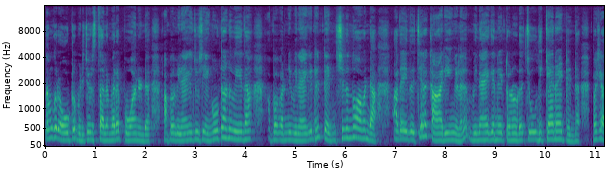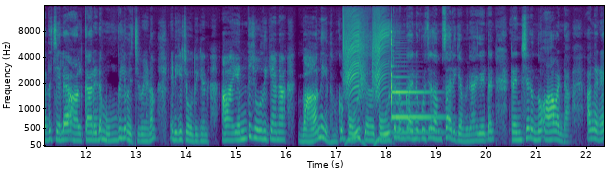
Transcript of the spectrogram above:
നമുക്കൊരു ഓട്ടോ പിടിച്ച് ഒരു സ്ഥലം വരെ പോകാനുണ്ട് അപ്പോൾ വിനായകൻ ചോദിച്ചു എങ്ങോട്ടാണ് വേദ? അപ്പോൾ പറഞ്ഞു വിനായകന്റെ ടെൻഷനൊന്നും ആവണ്ട. അതായത് ചില കാര്യങ്ങൾ വിനായകനേട്ടനോട് ചോദിക്കാനായിട്ടുണ്ട്. പക്ഷെ അത് ചില ആൾക്കാരുടെ മുമ്പിൽ വെച്ച് വേണം എനിക്ക് ചോദിക്കാൻ. ആ എന്ത് ചോദിക്കാനാ? വാ നീ നമുക്ക് പോയി പോയിട്ട് നമുക്ക് അതിനെക്കുറിച്ച് സംസാരിക്കാം. വിനായകേട്ടൻ ടെൻഷനൊന്നും ആവണ്ട. അങ്ങനെ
